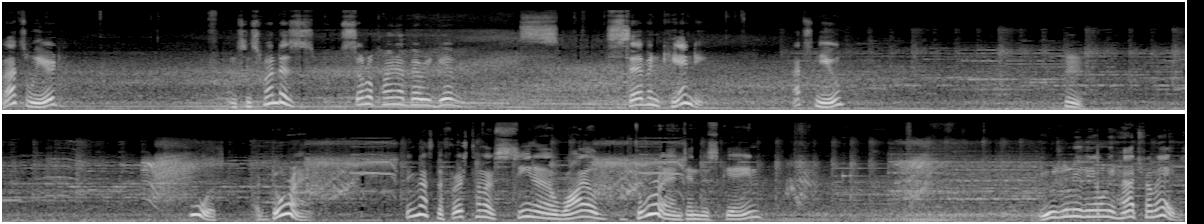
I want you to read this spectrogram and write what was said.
That's weird. And since when does Silver Pineapple Berry give 7 candy? That's new. Hmm. Ooh, a Durant. I think that's the first time I've seen a wild Durant in this game. Usually they only hatch from eggs.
